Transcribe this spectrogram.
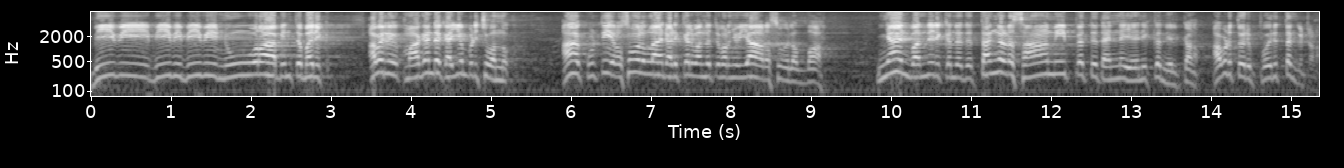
ബീവി ബീവി ബീവി നൂറ ബിന്ത് മലിക്. അവർ മകന്റെ കയ്യും പിടിച്ചു വന്നു. ആ കുട്ടി റസൂലുള്ളാഹിന്റെ അടുക്കൽ വന്നിട്ട് പറഞ്ഞു യാ റസൂലല്ലാ ഞാൻ വന്നിരിക്കുന്നത് തങ്ങളുടെ സാമീപ്യത്ത് തന്നെ എനിക്ക് നിൽക്കണം. അവിടുത്തെ ഒരു പൊരുത്തം കിട്ടണം.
